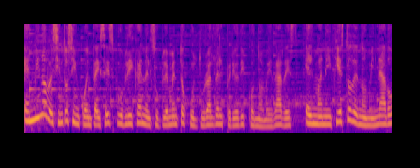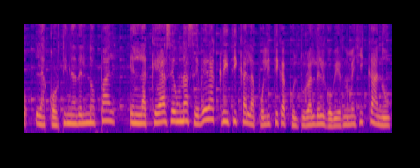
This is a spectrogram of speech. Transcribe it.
En 1956 publica en el suplemento cultural del periódico Novedades el manifiesto denominado La Cortina del Nopal, en la que hace una severa crítica a la política cultural del gobierno mexicano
